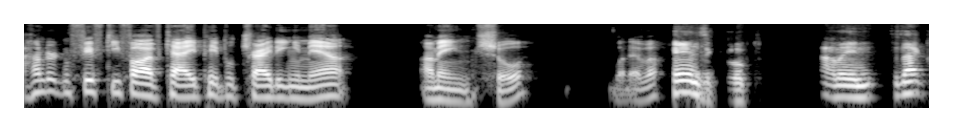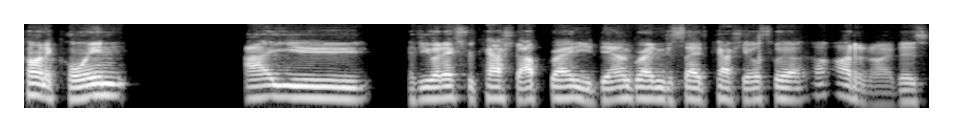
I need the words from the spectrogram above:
155k people trading him out. I mean, sure, whatever. Cans are cooked. I mean, for that kind of coin, are you have you got extra cash to upgrade? Are you downgrading to save cash elsewhere? I, I don't know. There's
